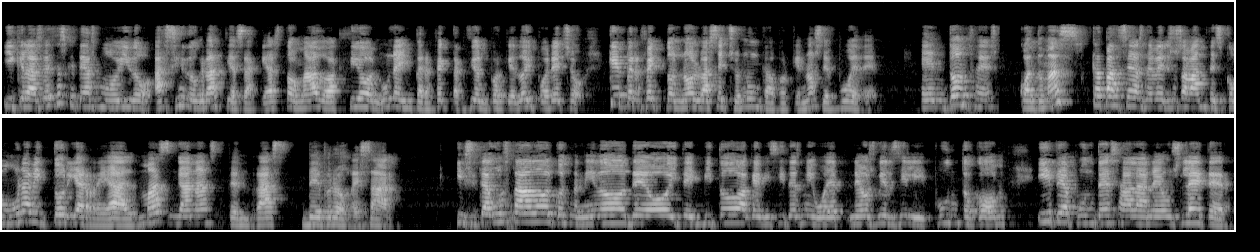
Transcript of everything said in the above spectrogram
y que las veces que te has movido ha sido gracias a que has tomado acción, una imperfecta acción, porque doy por hecho que perfecto no lo has hecho nunca porque no se puede entonces, cuanto más capaz seas de ver esos avances como una victoria real, más ganas tendrás de progresar. Y si te ha gustado el contenido de hoy, te invito a que visites mi web neusvirgili.com y te apuntes a la newsletter.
